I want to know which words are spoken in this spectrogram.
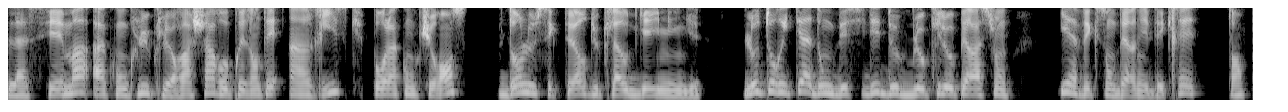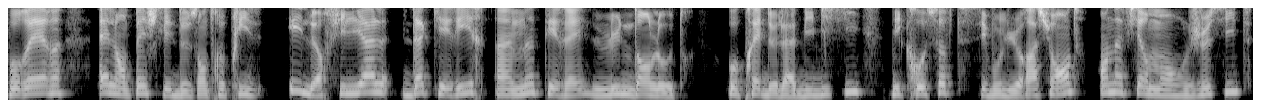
la CMA a conclu que le rachat représentait un risque pour la concurrence dans le secteur du cloud gaming. L'autorité a donc décidé de bloquer l'opération, et avec son dernier décret temporaire, elle empêche les deux entreprises et leurs filiales d'acquérir un intérêt l'une dans l'autre. Auprès de la BBC, Microsoft s'est voulu rassurante en affirmant, je cite,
